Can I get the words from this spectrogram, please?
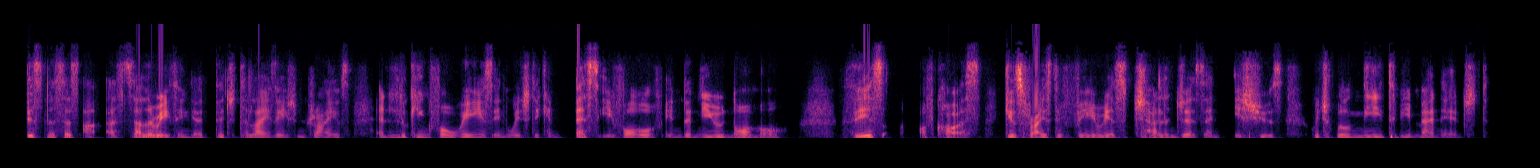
Businesses are accelerating their digitalization drives and looking for ways in which they can best evolve in the new normal. This of course, gives rise to various challenges and issues which will need to be managed.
